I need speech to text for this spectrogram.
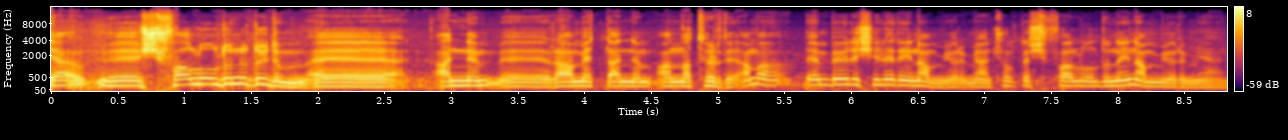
Ya e, şifalı olduğunu duydum. E, annem e, rahmetli annem anlatırdı ama ben böyle şeylere inanmıyorum. Yani çok da şifalı olduğuna inanmıyorum yani.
